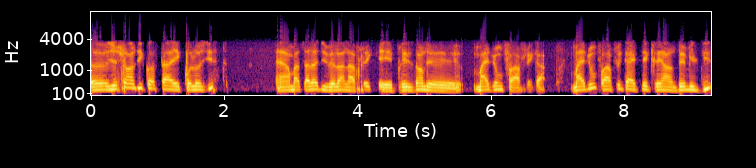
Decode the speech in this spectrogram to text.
Je suis Andy Costa, écologiste, ambassadeur du vélo en Afrique et président de My Dream for Africa. My for Africa a été créé en 2010.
